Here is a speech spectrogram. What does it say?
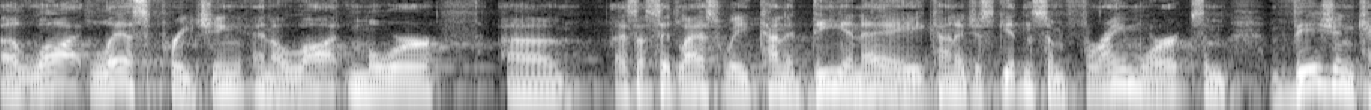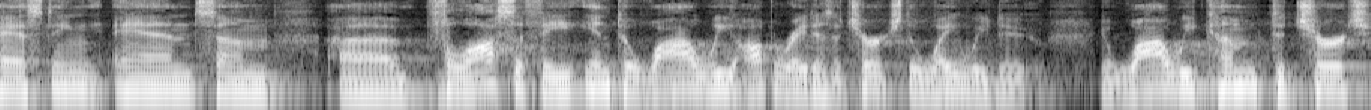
a lot less preaching and a lot more. Uh, as I said last week, kind of DNA, kind of just getting some framework, some vision casting, and some uh, philosophy into why we operate as a church the way we do. You know, why we come to church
